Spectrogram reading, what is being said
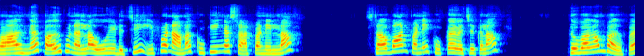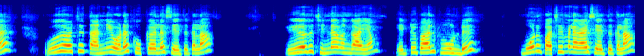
பாருங்க பருப்பு நல்லா ஊறிடுச்சு. இப்போ நாம் குக்கிங்கை ஸ்டார்ட் பண்ணிடலாம். ஸ்டவ் ஆன் பண்ணி குக்கர் வச்சுக்கலாம். துவகம் பருப்பை ஊற வச்ச தண்ணியோட குக்கரில் சேர்த்துக்கலாம். இருபது சின்ன வெங்காயம் எட்டு பால் பூண்டு மூணு பச்சை மிளகாய் சேர்த்துக்கலாம்.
